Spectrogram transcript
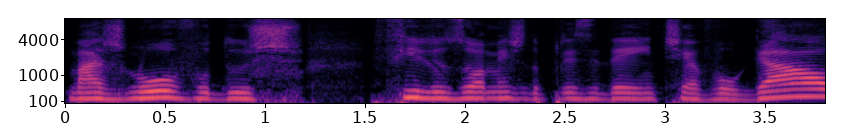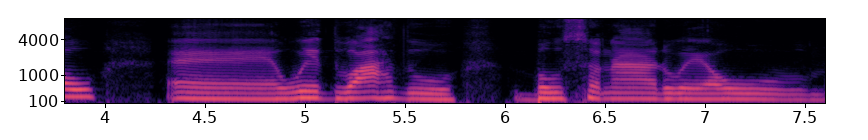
mais novo dos filhos homens do presidente é vogal, é, o Eduardo Bolsonaro é o,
